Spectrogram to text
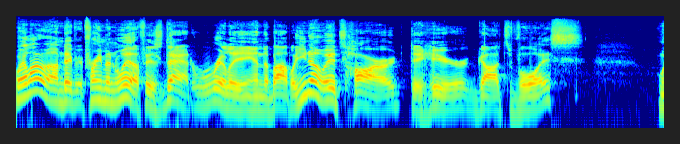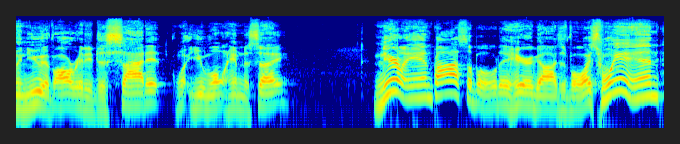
Well, hello, I'm David Freeman with Is That Really in the Bible? You know, it's hard to hear God's voice when you have already decided what you want Him to say. Nearly impossible to hear God's voice when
